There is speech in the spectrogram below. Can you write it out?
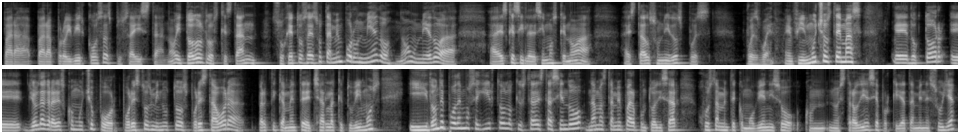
para, para prohibir cosas, pues ahí está, ¿no? Y todos los que están sujetos a eso también por un miedo, ¿no? Un miedo a, a es que si le decimos que no a, a Estados Unidos, pues, pues bueno, en fin, muchos temas eh, doctor, eh, yo le agradezco mucho por, por estos minutos, por esta hora prácticamente de charla que tuvimos. ¿Y dónde podemos seguir todo lo que usted está haciendo? Nada más también para puntualizar, justamente como bien hizo con nuestra audiencia, porque ya también es suya.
